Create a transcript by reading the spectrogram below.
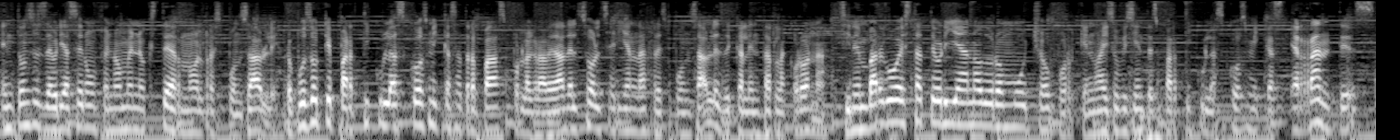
entonces debería ser un fenómeno externo el responsable. Propuso que partículas cósmicas atrapadas por la gravedad del Sol serían las responsables de calentar la corona. Sin embargo, esta teoría no duró mucho porque no hay suficientes partículas cósmicas errantes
